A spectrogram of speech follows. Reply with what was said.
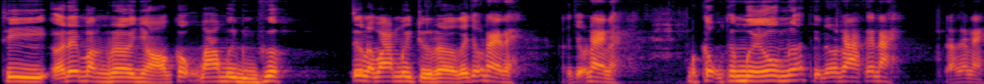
Thì ở đây bằng R nhỏ cộng 30 bình phương tức là 30 trừ r cái chỗ này này ở chỗ này này mà cộng thêm 10 ôm nữa thì nó ra cái này ra cái này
